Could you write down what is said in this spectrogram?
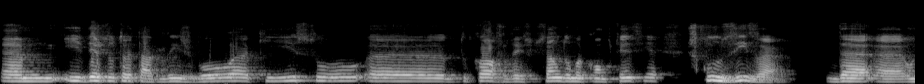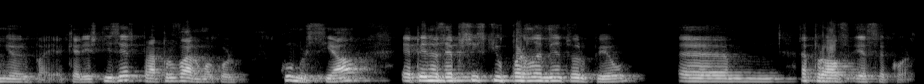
um, e desde o Tratado de Lisboa que isso uh, decorre da execução de uma competência exclusiva da uh, União Europeia. Quer isto dizer para aprovar um acordo comercial apenas é preciso que o Parlamento Europeu um, aprove esse acordo.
